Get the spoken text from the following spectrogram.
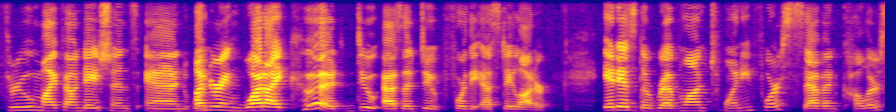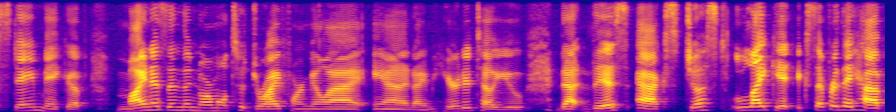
through my foundations and wondering what I could do as a dupe for the Estee Lauder. It is the Revlon 24-7 Color Stay Makeup. Mine is in the normal to dry formula, and I'm here to tell you that this acts just like it, except for they have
